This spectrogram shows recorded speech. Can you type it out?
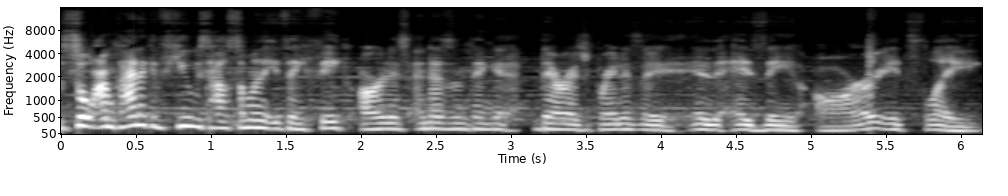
So I'm kind of confused how someone is a fake artist and doesn't think they're as great as they as they are. It's like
